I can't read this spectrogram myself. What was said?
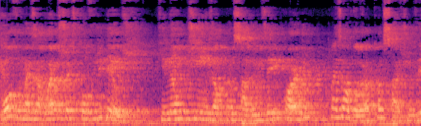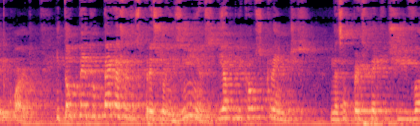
povo, mas agora sois povo de Deus, que não tinhas alcançado misericórdia, mas agora alcançaste misericórdia. Então Pedro pega essas expressõezinhas e aplica aos crentes, nessa perspectiva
